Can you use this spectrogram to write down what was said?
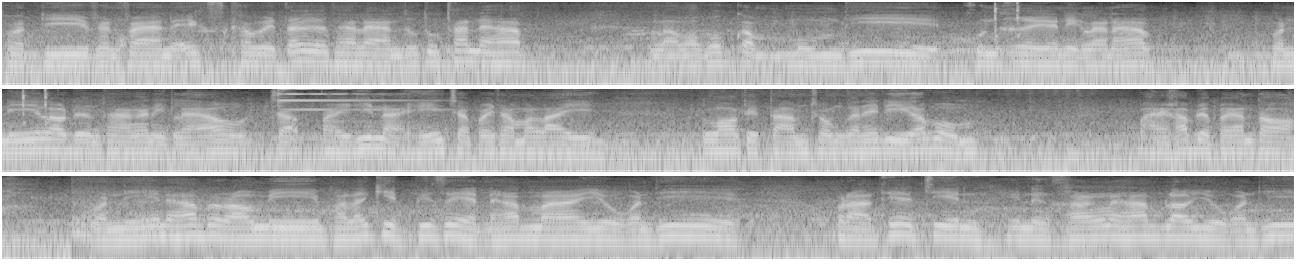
สวัสดีแฟนๆ Excavator Thailand ทุกๆ ท่านนะครับ เรามาพบกับมุมที่คุ้นเคยกันอีกแล้วนะครับ วันนี้เราเดินทางกันอีกแล้ว จะไปที่ไหนจะไปทำอะไร รอติดตามชมกันให้ดีครับผม ไปครับเดี๋ยวไปกันต่อ วันนี้นะครับเรามีภารกิจพิเศษนะครับ มาอยู่กันที่ประเทศจีนอีกหนึ่งครั้งนะครับ เราอยู่กันที่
